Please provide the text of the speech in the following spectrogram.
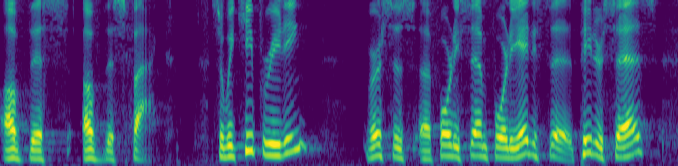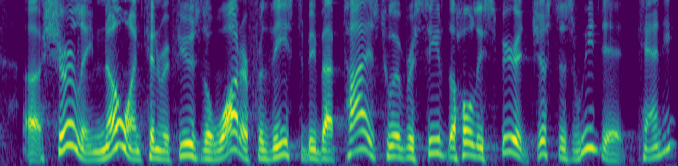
of this, of this fact. So we keep reading, verses uh, 47, 48, Peter says, uh, Surely no one can refuse the water for these to be baptized who have received the Holy Spirit just as we did, can he?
